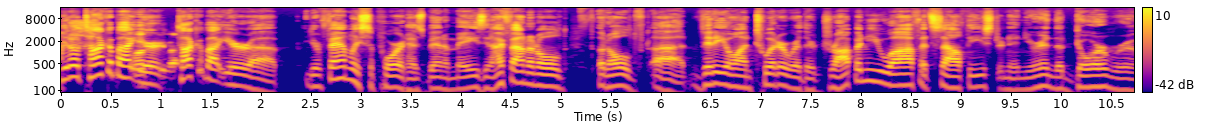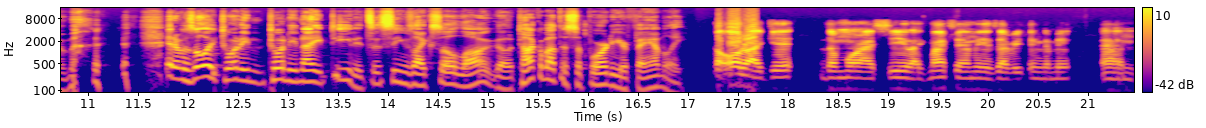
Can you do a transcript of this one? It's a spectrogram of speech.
You know, talk about We'll your talk about your uh, your family support has been amazing. I found an old an old uh, video on Twitter where they're dropping you off at Southeastern and you're in the dorm room, and it was only 20, 2019. It just seems like so long ago. Talk about the support of your family. the older I get, the more I see like my family is everything to me, and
